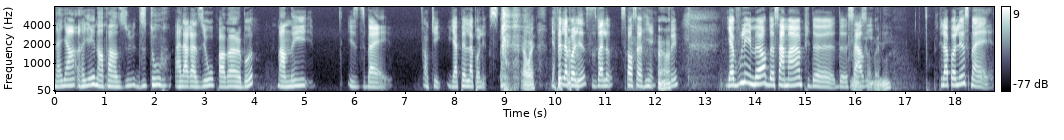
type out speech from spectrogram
N'ayant rien entendu du tout à la radio pendant un bout, un moment donné, il se dit ben, OK, il appelle la police. Ah ouais? il appelle la police, il se dit ben là, il se passe rien. Uh-huh. tu sais. Il avoue les meurtres de sa mère puis de, de Sally. Son ami. Puis la police, ben, elle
